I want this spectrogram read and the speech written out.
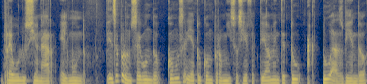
revolucionar el mundo. Piensa por un segundo cómo sería tu compromiso si efectivamente tú actúas viendo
